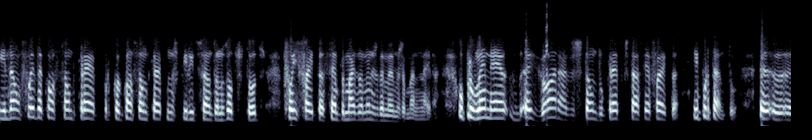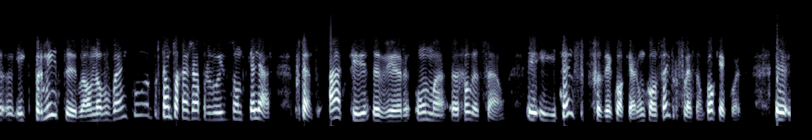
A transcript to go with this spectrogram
E não foi da concessão de crédito, porque a concessão de crédito no Espírito Santo nos outros todos foi feita sempre mais ou menos da mesma maneira. O problema é agora a gestão do crédito que está a ser feita. E, portanto, eh, eh, e que permite ao novo banco, portanto, arranjar prejuízos onde calhar. Portanto, há que haver uma relação e, e tem-se que fazer qualquer, um conselho de reflexão, qualquer coisa, eh,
